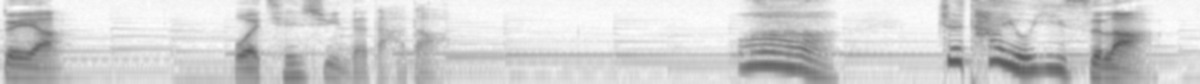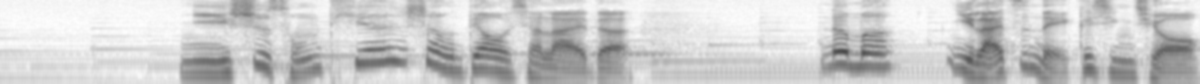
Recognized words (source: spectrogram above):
对呀。”我谦逊的答道。“哇，这太有意思了！你是从天上掉下来的，那么你来自哪个星球？”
